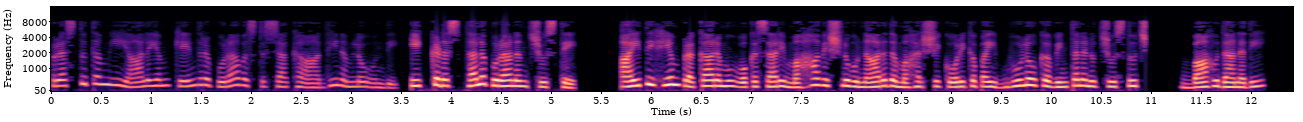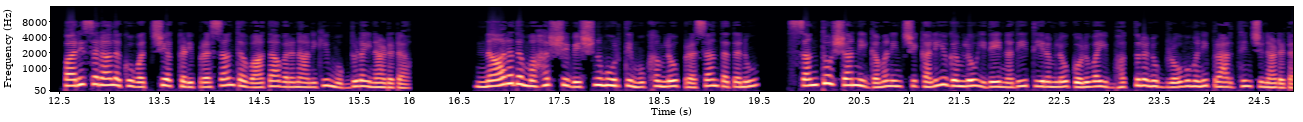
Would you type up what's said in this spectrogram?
ప్రస్తుతం ఈ ఆలయం కేంద్ర పురావస్తుశాఖ ఆధీనంలో ఉంది. ఇక్కడ స్థల పురాణం చూస్తే ఐతిహ్యం ప్రకారము ఒకసారి మహావిష్ణువు నారద మహర్షి కోరికపై భూలోక వింతలను చూస్తూ బాహుదానది పరిసరాలకు వచ్చి అక్కడి ప్రశాంత వాతావరణానికి ముగ్ధుడైనాడట. నారద మహర్షి విష్ణుమూర్తి ముఖంలో ప్రశాంతతను సంతోషాన్ని గమనించి కలియుగంలో ఇదే నదీ తీరంలో కొలువై భక్తులను బ్రోవుమని ప్రార్థించినాడట.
